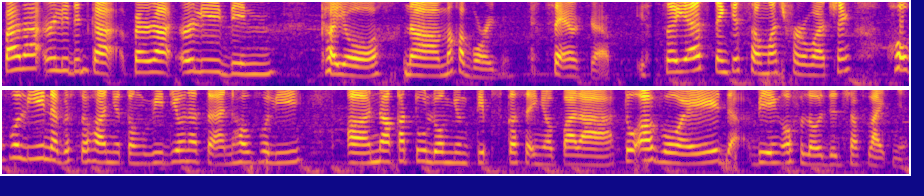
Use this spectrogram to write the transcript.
para early din ka, para early din kayo na makaboard sa aircraft. So yes, thank you so much for watching. Hopefully, nagustuhan nyo tong video na to and hopefully, uh, nakatulong yung tips ko sa inyo para to avoid being offloaded sa flight nyo.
